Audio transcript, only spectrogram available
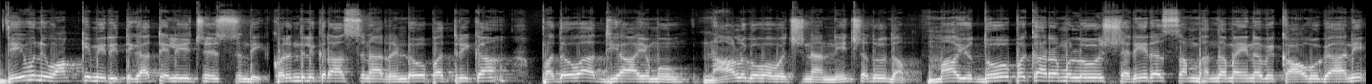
దేవుని వాక్యం రీతిగా తెలియచేస్తుంది. కొరిందులకు రాసిన రెండవ పత్రిక పదవ అధ్యాయము నాలుగవ వచనాన్ని చదువుదాం. మా యుద్ధోపకరములు శరీర సంబంధమైనవి కావు గాని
